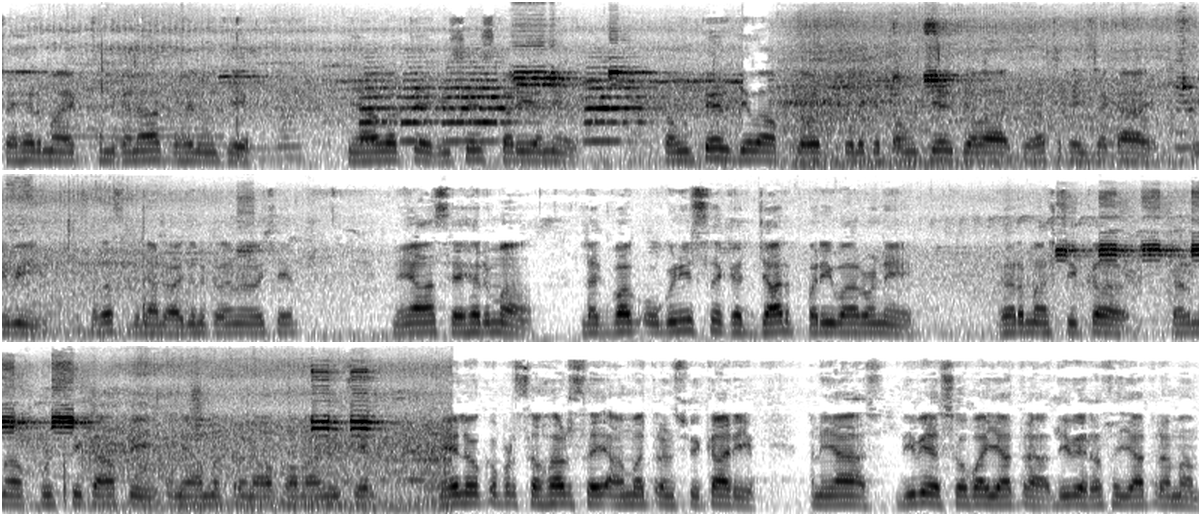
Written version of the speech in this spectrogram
શહેરમાં એક થનગનાટ રહેલું છે. ને આ વખતે વિશેષ કરી અને તોતેર જેવા પ્લોટ, એટલે કે તોતેર જેવા રથ કહી શકાય, એવી સરસ મજાનું આયોજન કરવામાં આવ્યું છે. ને આ શહેરમાં લગભગ ઓગણીસ એક હજાર પરિવારોને ઘરમાં સ્ટીકર, ઘરમાં પુસ્તિકા આપી અને આમંત્રણ આપવામાં આવ્યું છે. એ લોકો પણ સહર્ષે આમંત્રણ સ્વીકારી અને આ દિવ્ય શોભાયાત્રા, દિવ્ય રથયાત્રામાં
